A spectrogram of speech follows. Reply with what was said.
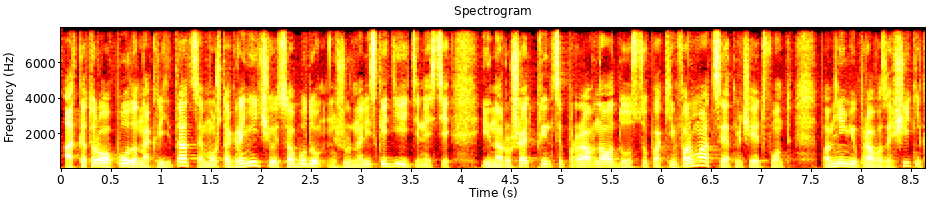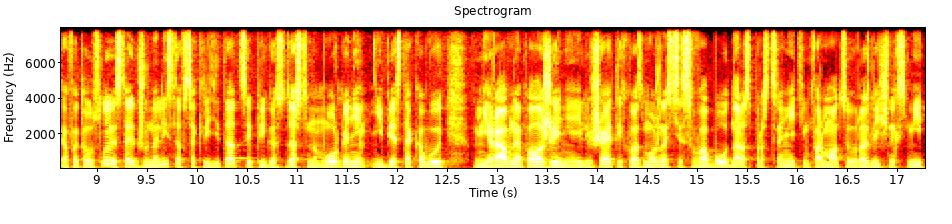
от которого подана аккредитация, может ограничивать свободу журналистской деятельности и нарушать принцип равного доступа к информации, отмечает фонд. По мнению правозащитников, это условие ставит журналистов с аккредитацией при государственном органе и без таковой в неравное положение и лишает их возможности свободно распространять информацию в различных СМИ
